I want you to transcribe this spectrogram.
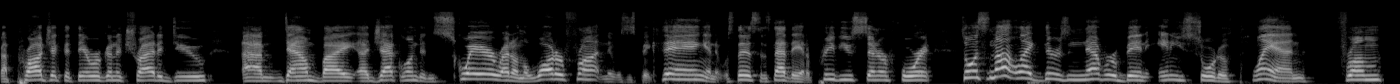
a project that they were going to try to do um, down by uh, Jack London Square, right on the waterfront. And it was this big thing, and it was this and that. They had a preview center for it. So it's not like there's never been any sort of plan from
